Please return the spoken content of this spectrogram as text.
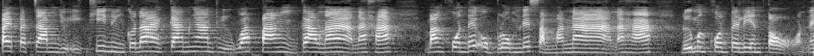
ไปประจำอยู่อีกที่หนึ่งก็ได้ การงานถือว่าปังก้าวหน้านะคะ บางคนได้อบรมได้สัมมนานะคะ หรือบางคนไปเรียนต่อใน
